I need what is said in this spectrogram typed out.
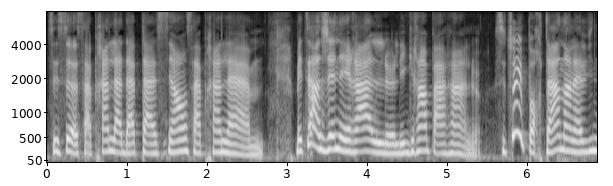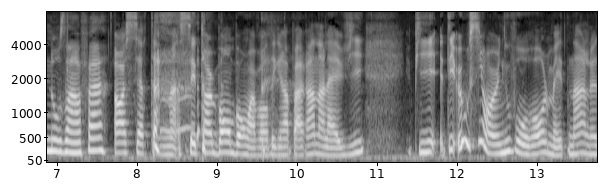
c'est ça. Ça prend de l'adaptation, ça prend de la... Mais tu sais, en général, les grands-parents, c'est-tu important dans la vie de nos enfants? Ah, certainement. c'est un bonbon avoir des grands-parents dans la vie. Puis, eux aussi ont un nouveau rôle maintenant. Là,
